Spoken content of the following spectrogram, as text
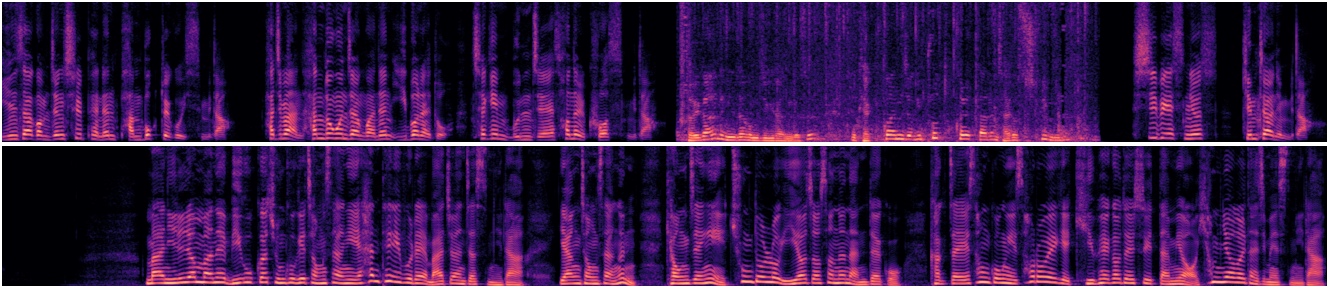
인사검증 실패는 반복되고 있습니다. 하지만 한동훈 장관은 이번에도 책임 문제에 선을 그었습니다. 저희가 하는 인사검증이라는 것은 뭐 객관적인 프로토콜에 따른 자료 수집입니다. CBS 뉴스 김태현입니다. 만 1년 만에 미국과 중국의 정상이 한 테이블에 마주 앉았습니다. 양 정상은 경쟁이 충돌로 이어져서는 안 되고 각자의 성공이 서로에게 기회가 될 수 있다며 협력을 다짐했습니다.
